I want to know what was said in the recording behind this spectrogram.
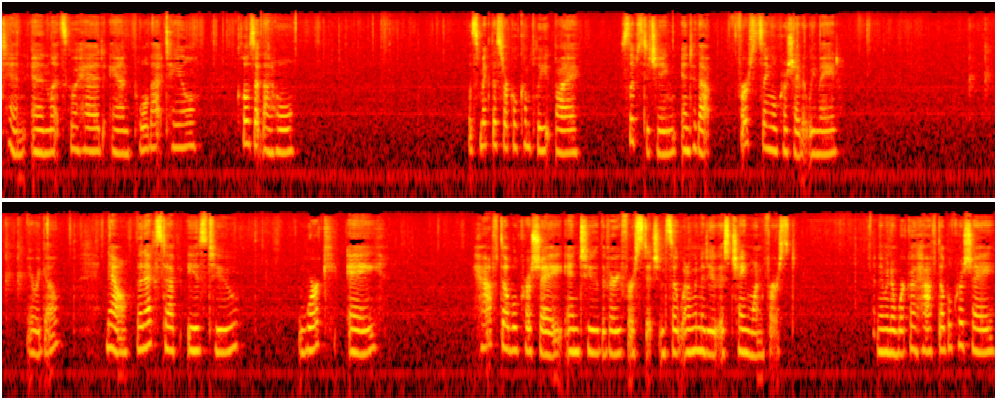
ten. And let's go ahead and pull that tail, close up that hole. Let's make the circle complete by slip stitching into that first single crochet that we made. There we go. Now, the next step is to work a half double crochet into the very first stitch. And so what I'm going to do is chain one first. And I'm going to work a half double crochet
